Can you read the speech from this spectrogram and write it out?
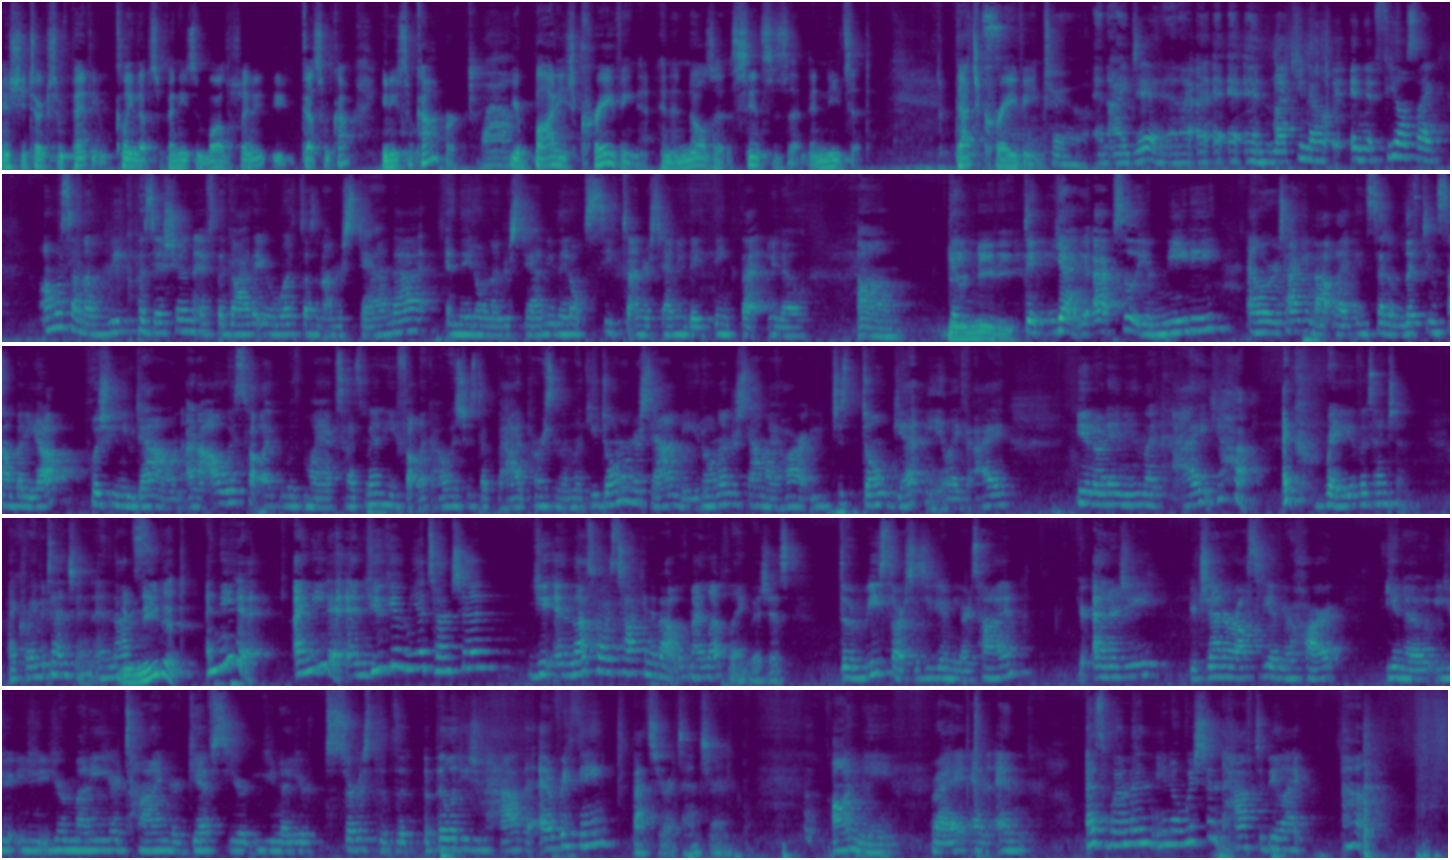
And she took some penny, cleaned up some pennies and boiled the penny. You got some copper. You need some copper. wow. Your body's craving it, and it knows it, it senses it, and needs it. That's craving. True, and I did, and I, I and like you know, and it feels like almost on a weak position if the guy that you're with doesn't understand that, and they don't understand you, they don't seek to understand you. They think that you know, um, they, You're needy. they yeah, you're, absolutely, you're needy. And we were talking about like instead of lifting somebody up, pushing you down. And I always felt like with my ex husband, he felt like I was just a bad person. I'm like, you don't understand me. You don't understand my heart. You just don't get me. Like I, you know what I mean? Like I, yeah, I crave attention. I crave attention, and that's You need it. I need it. I need it. And you give me attention, you and that's what I was talking about with my love languages. The resources you give me your time, your energy, your generosity of your heart, you know, you, you, your money, your time, your gifts, your you know, your service, the, the abilities you have, the everything, that's your attention on me, right? And and as women, you know, we shouldn't have to be like, uh,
